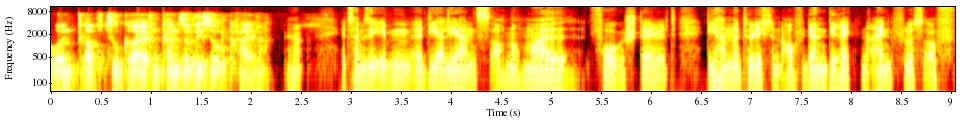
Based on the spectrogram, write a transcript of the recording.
und darauf zugreifen kann sowieso keiner. Ja. Jetzt haben Sie eben äh, die Allianz auch nochmal vorgestellt. Die haben natürlich dann auch wieder einen direkten Einfluss auf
